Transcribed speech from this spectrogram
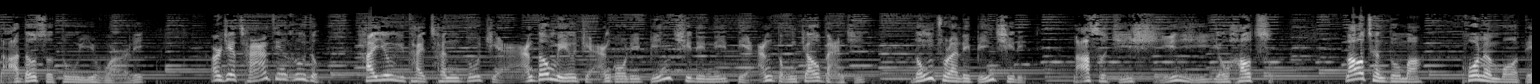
那都是独一无二的。而且餐厅后头还有一台成都见都没有见过的冰淇淋的电动搅拌机，弄出来的冰淇淋那是既细腻又好吃。老成都吗，可能没得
